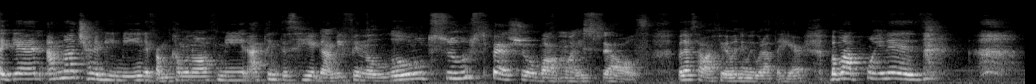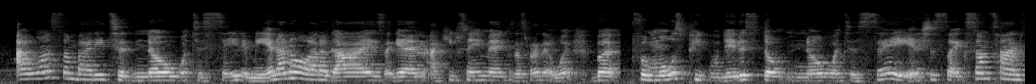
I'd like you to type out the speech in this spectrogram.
again i'm not trying to be mean if i'm coming off mean i think this hair got me feeling a little too special about myself but that's how i feel anyway without the hair but my point is I want somebody to know what to say to me. And I know a lot of guys, again, I keep saying men because that's what I with. But for most people, they just don't know what to say. And it's just like sometimes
